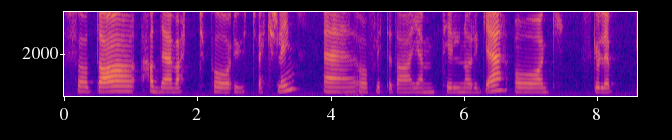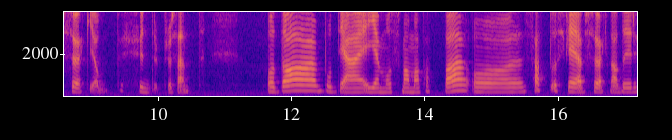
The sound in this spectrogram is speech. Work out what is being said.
Så da hadde jeg vært på utveksling eh, og flyttet da hjem til Norge og skulle søke jobb 100% Og da bodde jeg hjemme hos mamma og pappa og satt og skrev søknader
